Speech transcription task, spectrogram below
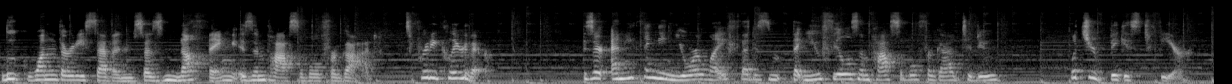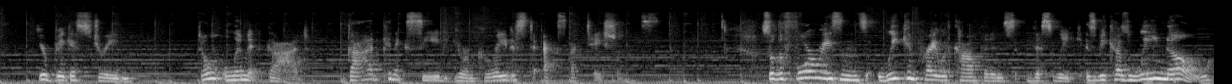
Luke 137 says nothing is impossible for God. It's pretty clear there. Is there anything in your life that is that you feel is impossible for God to do? What's your biggest fear? Your biggest dream? Don't limit God. God can exceed your greatest expectations. So, the four reasons we can pray with confidence this week is because we know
